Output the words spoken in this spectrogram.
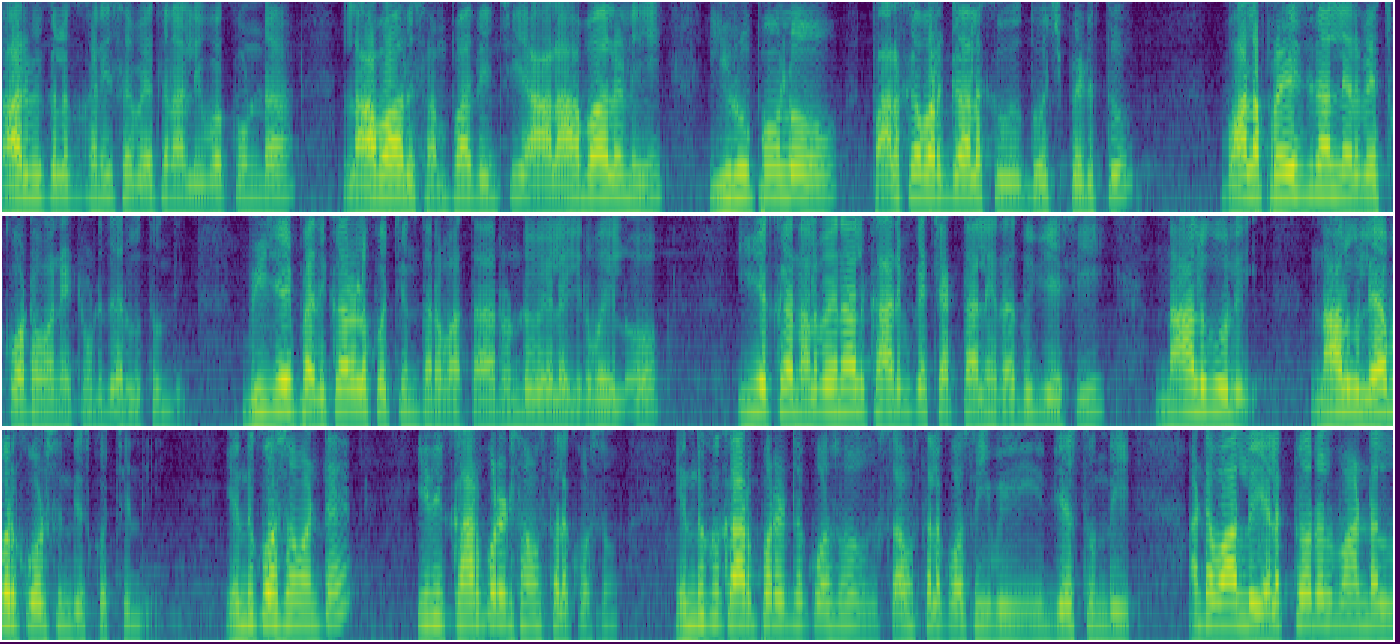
కార్మికులకు కనీస వేతనాలు ఇవ్వకుండా లాభాలు సంపాదించి ఆ లాభాలని ఈ రూపంలో పాలక వర్గాలకు దోచిపెడుతూ వాళ్ళ ప్రయోజనాలు నెరవేర్చుకోవటం అనేటువంటిది జరుగుతుంది. బీజేపీ అధికారంలోకి వచ్చిన తర్వాత రెండు వేల ఇరవైలో ఈ యొక్క నలభై నాలుగు కార్మిక చట్టాలని రద్దు చేసి నాలుగు నాలుగు లేబర్ కోడ్స్ని తీసుకొచ్చింది. ఎందుకోసం అంటే ఇది కార్పొరేట్ సంస్థల కోసం. ఎందుకు కార్పొరేట్ల కోసం సంస్థల కోసం ఇవి ఇది చేస్తుంది? అంటే వాళ్ళు ఎలక్టోరల్ బాండల్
